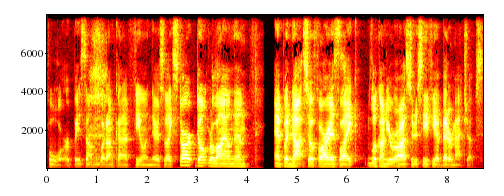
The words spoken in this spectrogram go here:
four based on what I'm kind of feeling there. So like start, don't rely on them, and but not so far as like look on your roster to see if you have better matchups.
